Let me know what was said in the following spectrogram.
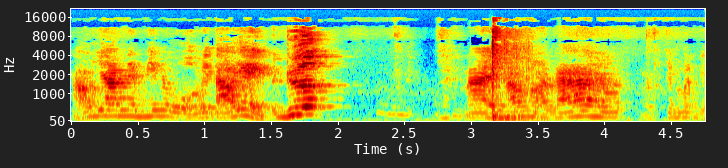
tao gian này mỹ nó uống với tao vậy. Được. Này tao nói ra cái mất điện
